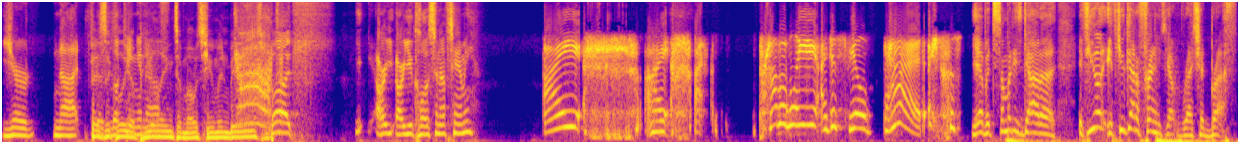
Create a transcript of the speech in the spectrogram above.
you're not Physically good-looking appealing enough? to most human beings, but Are are you close enough, Tammy? I, I, I probably. I just feel bad. Yeah, but somebody's got a If you if you got a friend who's got wretched breath,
